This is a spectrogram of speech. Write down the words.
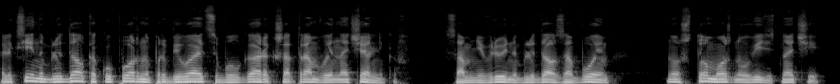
Алексей наблюдал, как упорно пробивается булгары к шатрам военачальников. Сам Неврюй наблюдал за боем, но что можно увидеть ночи?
